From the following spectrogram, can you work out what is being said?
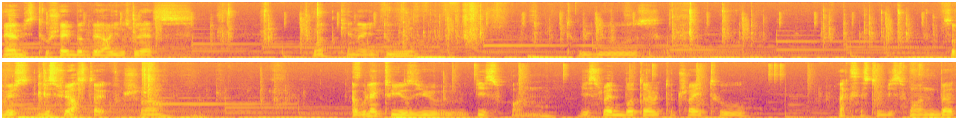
Have these two shapes, but they are useless. What can I do to use? So this these three are stuck for sure. I would like to use you this one, this red bottle to try to access to this one, but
